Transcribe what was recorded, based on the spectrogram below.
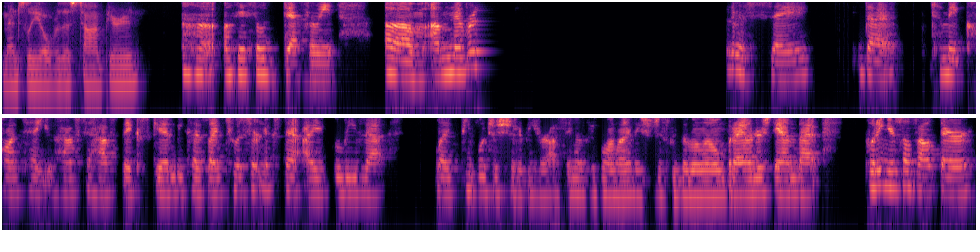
mentally over this time period Uh-huh. Okay, so definitely. Um, I'm never gonna say that to make content you have to have thick skin because like to a certain extent I believe that like people just shouldn't be harassing other people online. They should just leave them alone. But I understand that putting yourself out there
